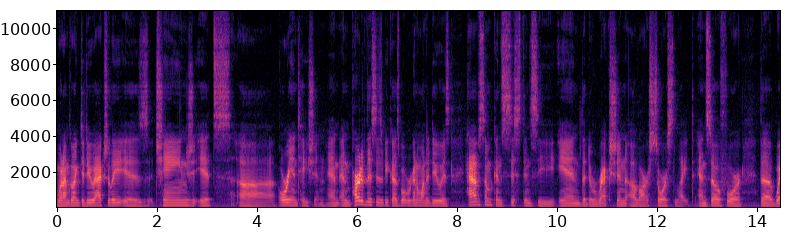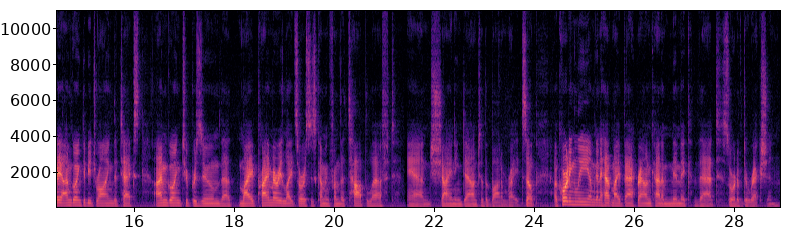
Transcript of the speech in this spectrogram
what I'm going to do actually is change its uh, orientation. And, and part of this is because what we're going to want to do is have some consistency in the direction of our source light. And so for the way I'm going to be drawing the text, I'm going to presume that my primary light source is coming from the top left and shining down to the bottom right. So accordingly, I'm going to have my background kind of mimic that sort of direction.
